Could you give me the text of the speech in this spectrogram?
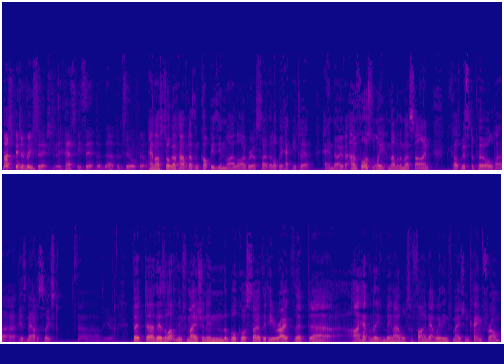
much better researched. It has to be said than uh, than Cyril Pearl. And I've still got half a dozen copies in my library or so that I'll be happy to hand over. Unfortunately, none of them are signed because Mr. Pearl uh, is now deceased. Oh dear. But uh, there's a lot of information in the book or so that he wrote that uh, I haven't even been able to find out where the information came from.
